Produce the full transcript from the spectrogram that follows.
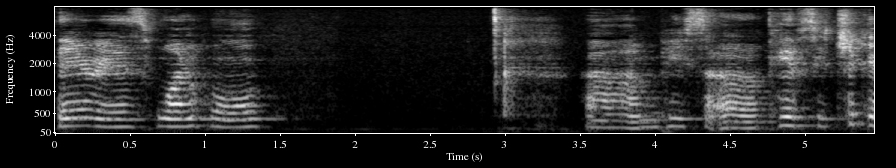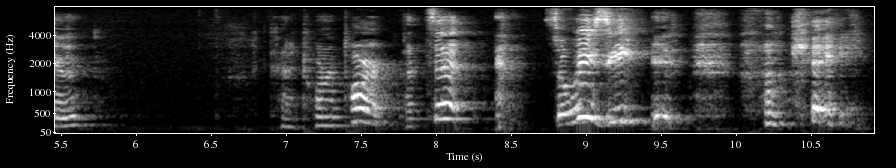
there is one whole um, piece of KFC chicken torn apart. That's it. So easy. okay.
